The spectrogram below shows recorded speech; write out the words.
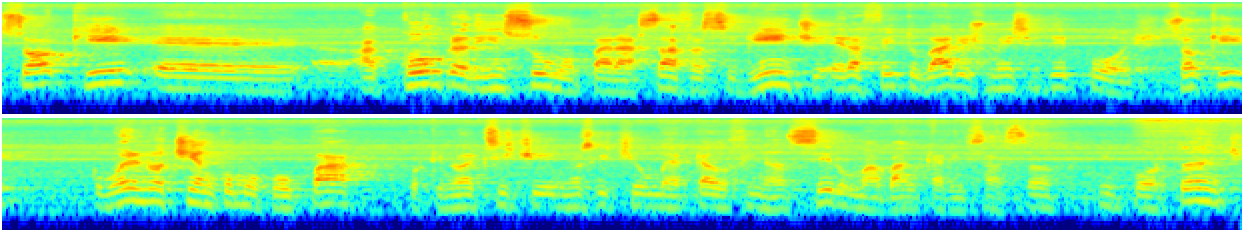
Só que é, a compra de insumo para a safra seguinte era feito vários meses depois. Só que, como eles não tinham como poupar, porque não existia, não existia um mercado financeiro, uma bancarização importante,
